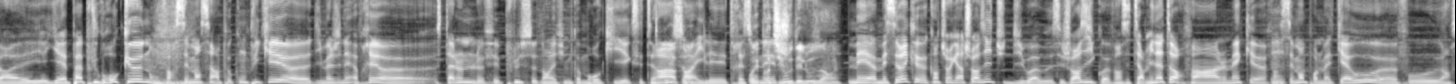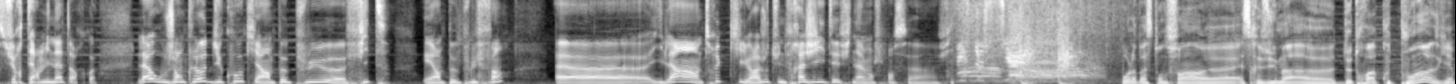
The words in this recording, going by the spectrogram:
il n'y a pas plus gros qu'eux, donc forcément, c'est un peu compliqué euh, d'imaginer. Après, euh, Stallone le fait plus dans les films comme Rocky, etc. Oui, enfin, il est très Ouais, sonné. quand et il tout. joue des losers, ouais. Mais, euh, mais c'est vrai que quand tu regardes Schwarzy, tu te dis, ouais, bah, c'est Schwarzy, quoi. Enfin, c'est Terminator. Enfin, le mec, euh, forcément, pour le mettre KO, euh, faut un sur-Terminator, quoi. Là où Jean-Claude, du coup, qui est un peu plus euh, fit et un peu plus fin, euh, il a un truc qui lui rajoute une fragilité, finalement, je pense. euh, fit. Bon, la baston de fin, euh, elle se résume à 2-3 coups de poing, il n'y a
